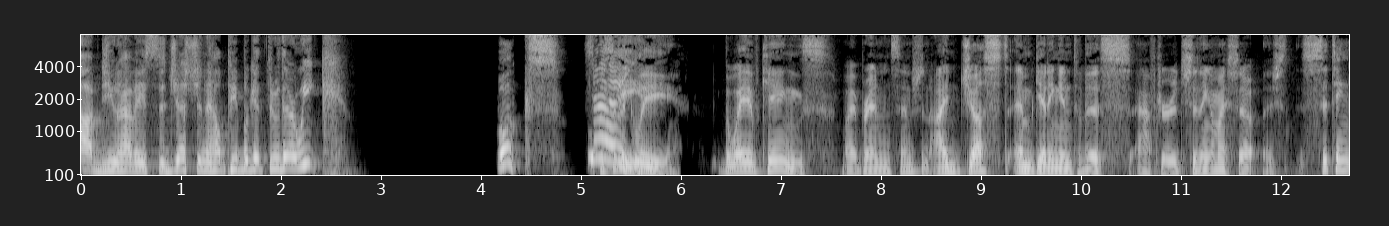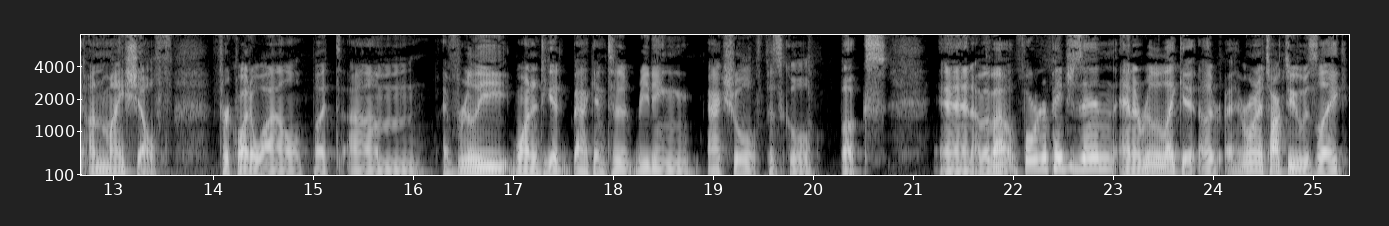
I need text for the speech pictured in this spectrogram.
Rob, do you have a suggestion to help people get through their week? Books. Yay! Specifically, The Way of Kings by Brandon Sanderson. I just am getting into this after it's sitting on my shelf, sitting on my shelf for quite a while, but um, I've really wanted to get back into reading actual physical books. And I'm about 400 pages in, and I really like it. Everyone I talked to was like,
